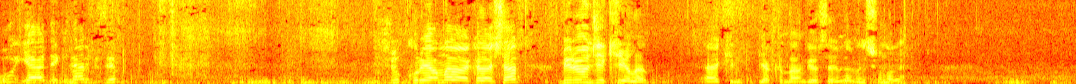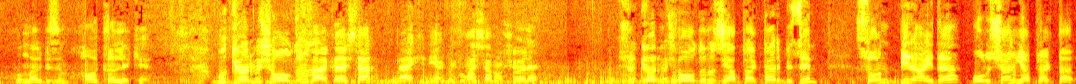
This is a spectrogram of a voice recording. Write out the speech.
bu yerdekiler bizim şu kuruyanlar arkadaşlar bir önceki yılın Erkin yakından gösterebilir miyiz şunları? Bunlar bizim halkalı leke. Bu görmüş olduğunuz arkadaşlar Erkin yakınlaşalım şöyle. Şu görmüş olduğunuz yapraklar bizim son bir ayda oluşan yapraklar.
